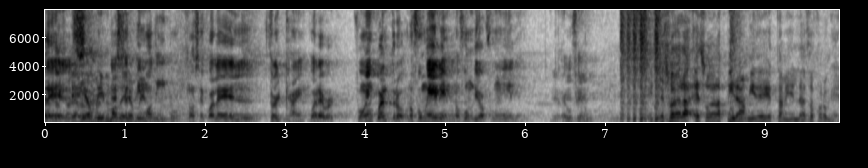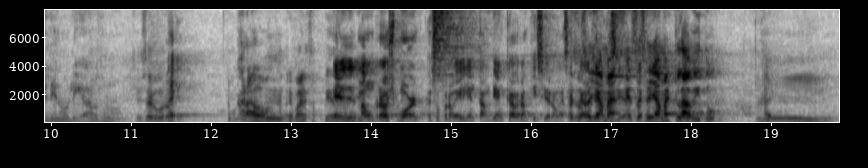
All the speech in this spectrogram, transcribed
del. De ellos mismos, de ellos séptimo mismos. tipo. No sé cuál es el third kind, whatever. Fue un encuentro, no fue un alien, no fue un dios, fue un alien. Eso de, la, eso de las pirámides y esta mierda, eso fueron aliens obligados. no- Sí, seguro. ¿Cómo carajo van a trepar esas piedras? El Mount Rushmore, esos fueron aliens también, cabrón, que hicieron esas Eso se, llama, eso se llama esclavitud. Mm.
